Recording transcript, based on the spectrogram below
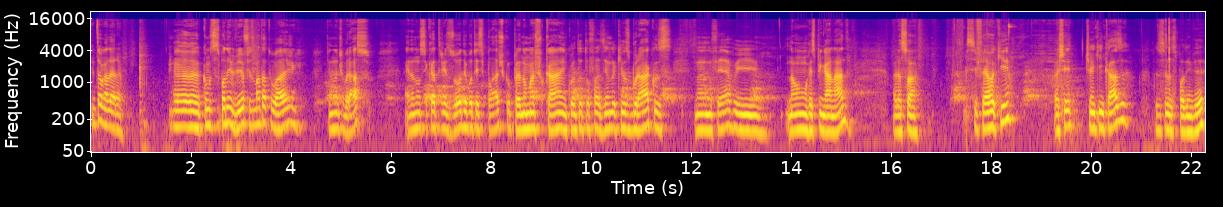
Então, galera, uh, como vocês podem ver, eu fiz uma tatuagem aqui no antebraço. Ainda não cicatrizou, daí eu botei esse plástico para não machucar enquanto eu tô fazendo aqui os buracos no, no ferro e não respingar nada. Olha só, esse ferro aqui, eu achei, tinha aqui em casa, vocês podem ver.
